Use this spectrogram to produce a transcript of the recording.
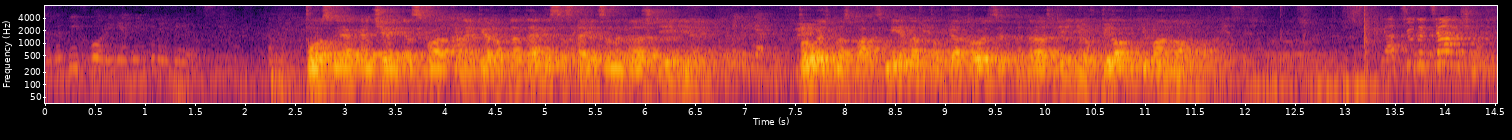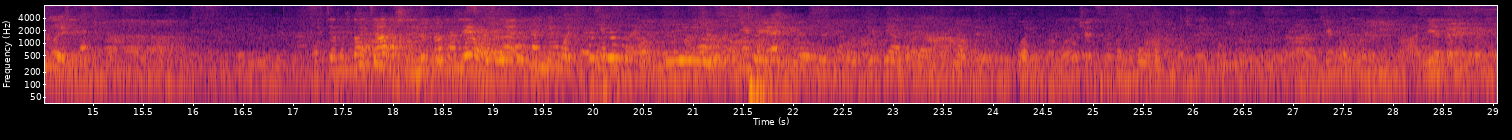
На какие сборы? Я я никуда не поеду. После окончания схватки на первом татаме состоится награждение. Просьба спортсменов подготовиться к награждению в белом кимоно. И отсюда тянущий. Вот тебе нужна тянущая, тебе надо влево ставить. Там не очень, честно говорю. Нет, так не будет.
